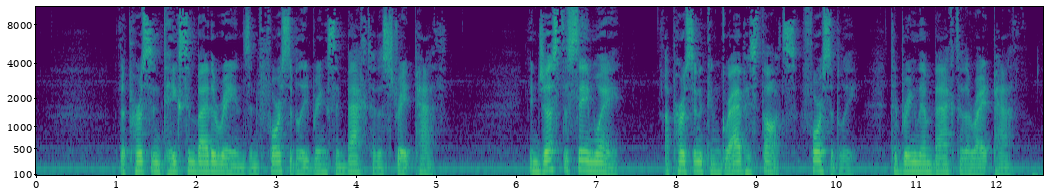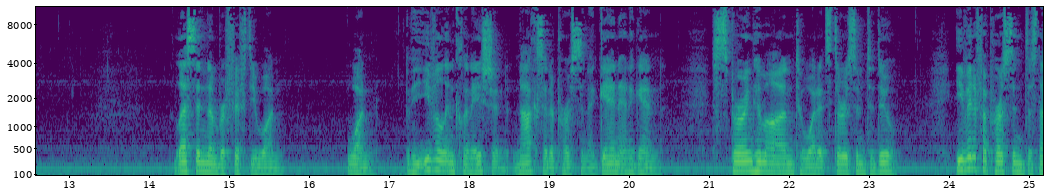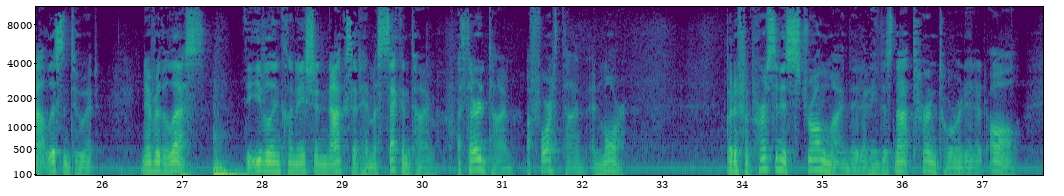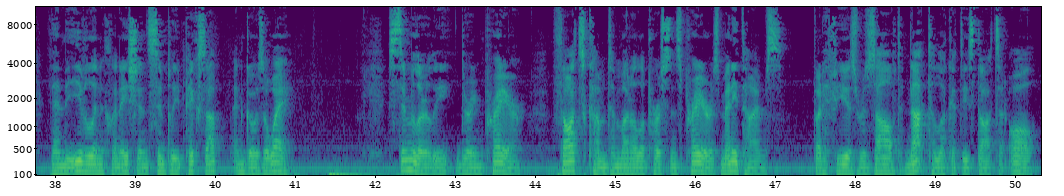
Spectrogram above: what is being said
The person takes him by the reins and forcibly brings him back to the straight path. In just the same way, a person can grab his thoughts forcibly to bring them back to the right path. Lesson number 51 1. The evil inclination knocks at a person again and again, spurring him on to what it stirs him to do. Even if a person does not listen to it, nevertheless, the evil inclination knocks at him a second time, a third time, a fourth time, and more. But if a person is strong minded and he does not turn toward it at all, then the evil inclination simply picks up and goes away. Similarly, during prayer, thoughts come to muddle a person's prayers many times, but if he is resolved not to look at these thoughts at all,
